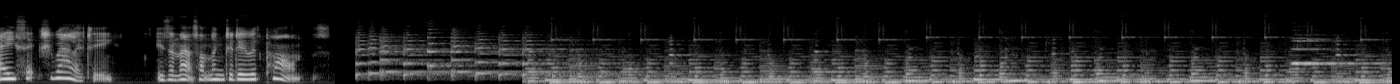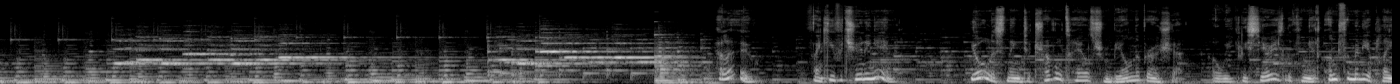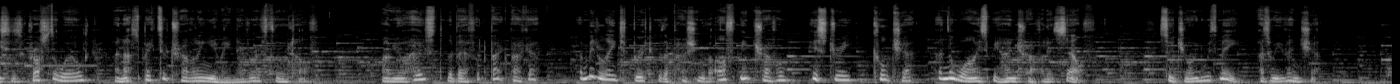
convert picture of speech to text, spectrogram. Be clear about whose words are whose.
Speaker 1: Asexuality? Isn't that something to do with plants?
Speaker 2: Hello, thank you for tuning in. You're listening to Travel Tales from Beyond the Brochure, a weekly series looking at unfamiliar places across the world and aspects of travelling you may never have thought of. I'm your host, the Barefoot Backpacker, a middle aged Brit with a passion for offbeat travel, history, culture, and the whys behind travel itself. So join with me as we venture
